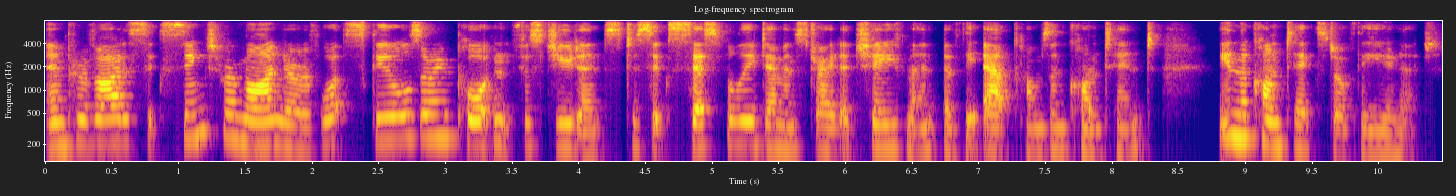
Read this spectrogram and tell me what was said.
and provide a succinct reminder of what skills are important for students to successfully demonstrate achievement of the outcomes and content in the context of the unit.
